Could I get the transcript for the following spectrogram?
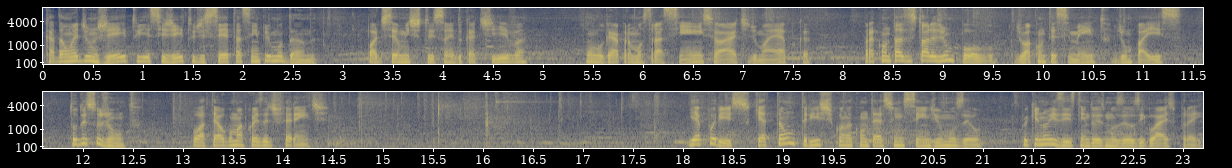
Cada um é de um jeito e esse jeito de ser está sempre mudando. Pode ser uma instituição educativa, um lugar para mostrar a ciência ou a arte de uma época, para contar as histórias de um povo, de um acontecimento, de um país, tudo isso junto, ou até alguma coisa diferente. E é por isso que é tão triste quando acontece um incêndio em um museu, porque não existem dois museus iguais por aí.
